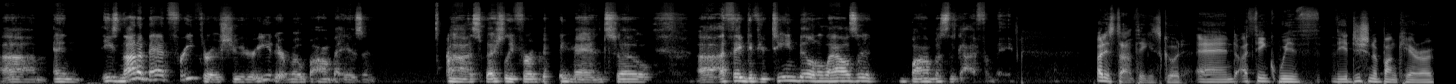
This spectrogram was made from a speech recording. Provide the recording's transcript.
Um, and he's not a bad free throw shooter either. Mo Bamba isn't, uh, especially for a big man. So uh, I think if your team build allows it, Bamba's the guy for me. I just don't think he's good. And I think with the addition of Banchero,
